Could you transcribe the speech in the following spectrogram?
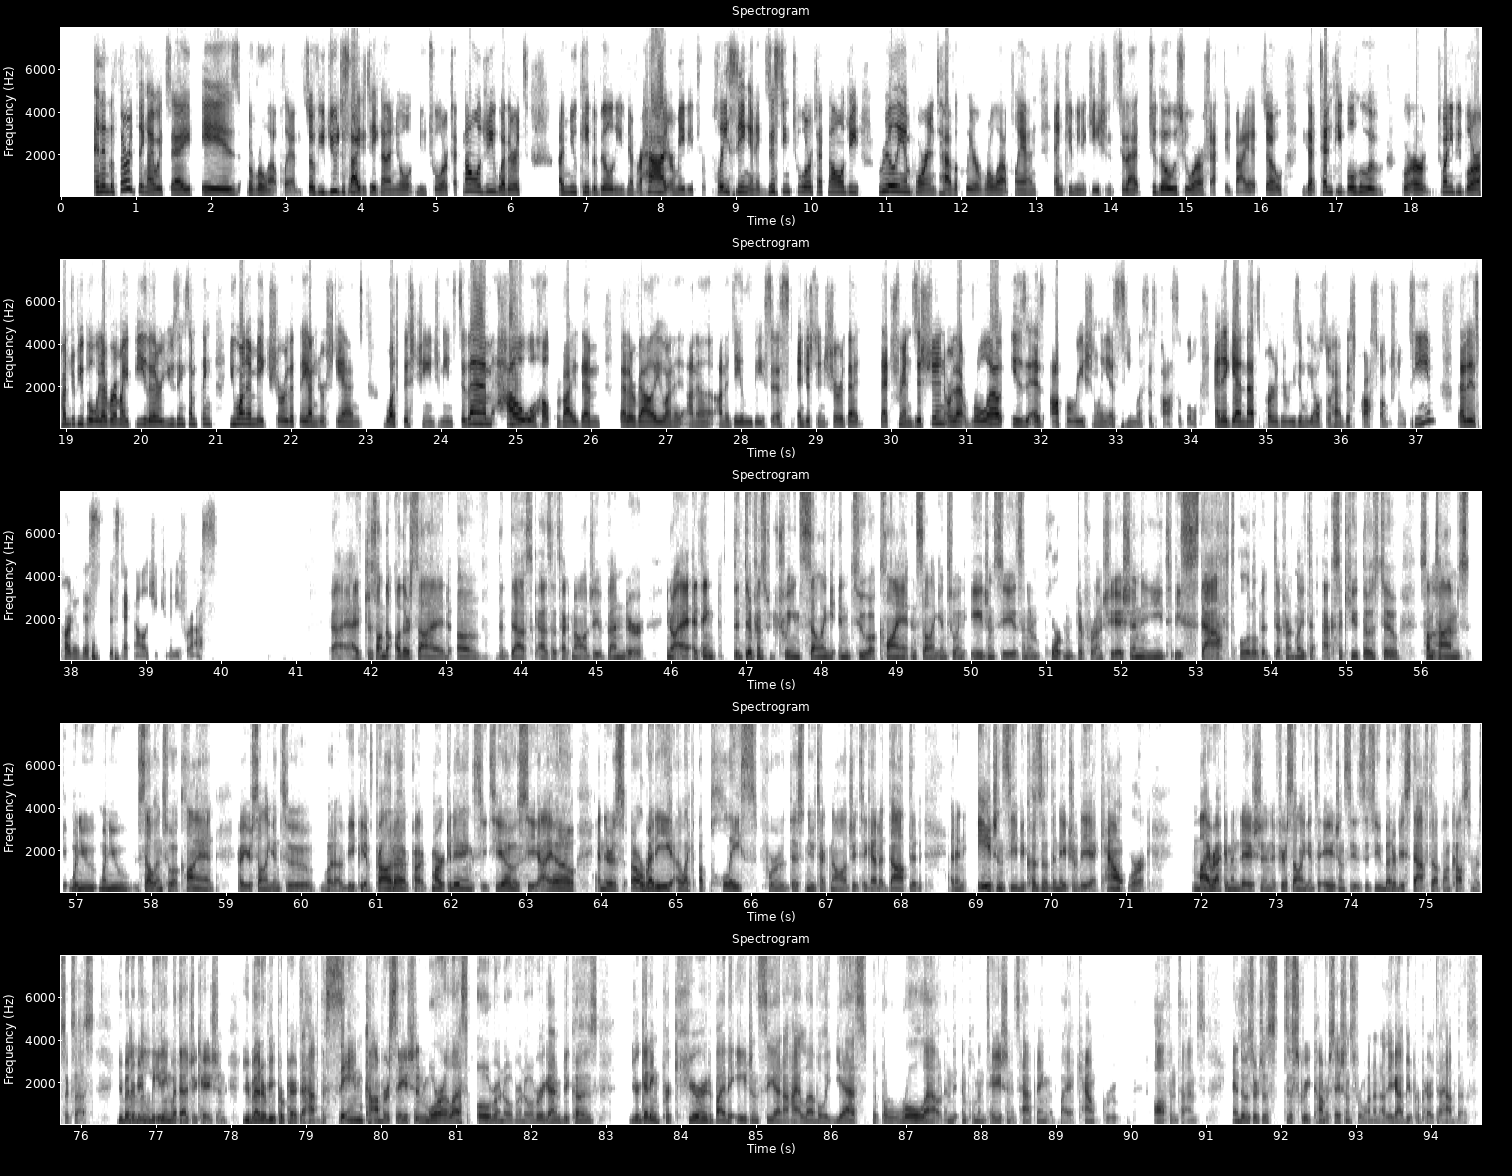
And then the third thing I would say is the rollout plan. So if you do decide to take on a new, new tool or technology, whether it's a new capability you've never had, or maybe it's replacing an existing tool or technology, really important to have a clear rollout plan and communications to that to those who are affected by it. So you got 10 people who have who are 20 people or 100 people, whatever it might be that are using something, you want to make sure that they understand what this change means to them, how it will help provide them better value on a on a on a daily basis, and just ensure that that transition or that rollout is as operationally as seamless as possible. And again, that's part of the reason we also have this cross-functional team that is part of this this technology committee for us. Yeah, I, just on the other side of the desk as a technology vendor, you know, I, I, think the difference between selling into a client and selling into an agency is an important differentiation. You need to be staffed a little bit differently to execute those two. Hmm. Sometimes mm. when you when you sell into a client, right, you're selling into what a VP of product, product marketing, CTO, CIO, and there's already a, like a place for this new technology to get adopted at an agency because of the nature of the account work my recommendation if you're selling into agencies is you better be staffed up on customer success. You better mm-hmm. be leading with education. You better be prepared to have the same conversation more or less over and over and over again because you're getting procured by the agency at a high level yes but the rollout and the implementation is happening by account group oftentimes. And those are just discrete conversations for one another. You got to be prepared to have those.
